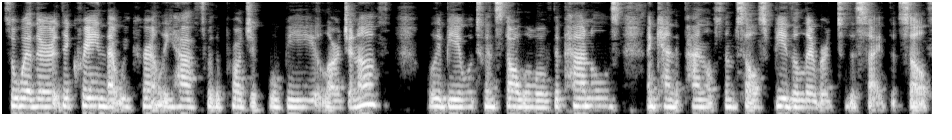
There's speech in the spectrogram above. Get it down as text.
So whether the crane that we currently have for the project will be large enough, will it be able to install all of the panels, and can the panels themselves be delivered to the site itself?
